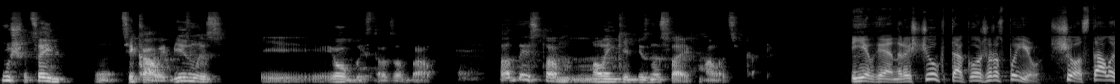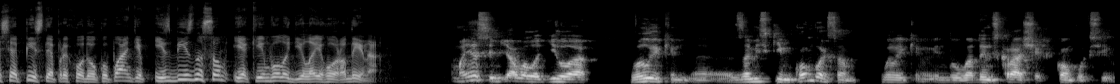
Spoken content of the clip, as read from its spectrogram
тому що це ну, цікавий бізнес, і його швидко забрали. А десь там маленькі бізнеса їх мало цікавлять. Євген Рищук також розповів, що сталося після приходу окупантів із бізнесом, яким володіла його родина. Моя сім'я володіла великим е, заміським комплексом. Великим він був один з кращих комплексів.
